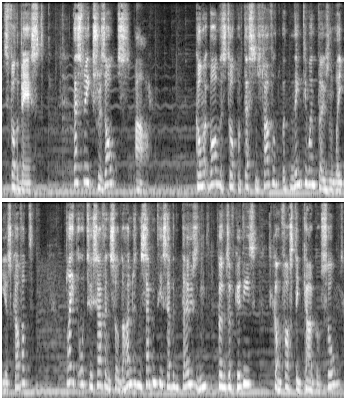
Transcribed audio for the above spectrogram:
It's for the best. This week's results are Comet Born is top of distance travelled with 91,000 light years covered. Flight 027 sold £177,000 of goodies to come first in cargo sold.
